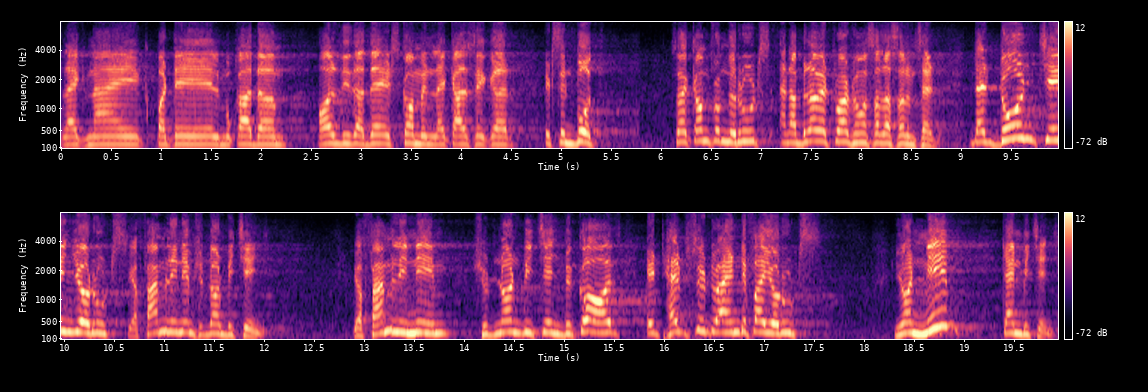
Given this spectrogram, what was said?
like Naik, Patel, Mukadam, all these are there, it's common, like Alsekar. It's in both. So I come from the roots, and our beloved Prophet Muhammad said that don't change your roots. Your family name should not be changed. Your family name should not be changed because it helps you to identify your roots. Your name can be changed.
